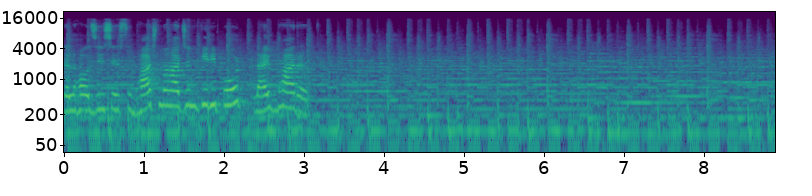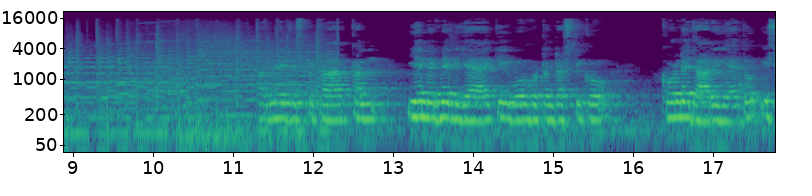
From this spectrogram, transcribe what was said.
डलहौजी से सुभाष महाजन की रिपोर्ट, लाइव भारत। हमने जिस प्रकार कल ये निर्णय लिया है कि वो होटल इंडस्ट्री को खोलने जा रही है तो इस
